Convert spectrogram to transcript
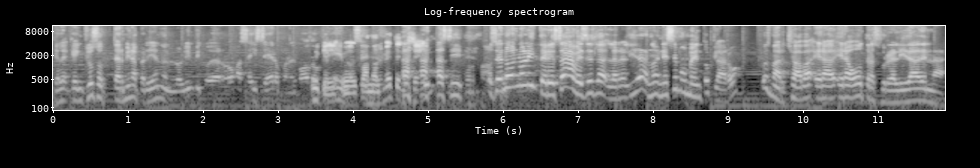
que, incluso termina perdiendo en el Olímpico de Roma 6-0 con el Bodo Glim. cuando le meten 6. o sea, no, no le interesaba, esa es la, la, realidad, ¿no? En ese momento, claro, pues marchaba, era, era otra su realidad en la,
